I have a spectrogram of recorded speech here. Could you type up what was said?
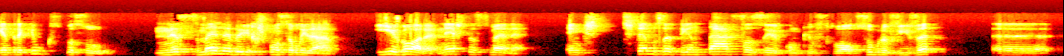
entre aquilo que se passou na semana da irresponsabilidade e agora, nesta semana, em que estamos a tentar fazer com que o futebol sobreviva, uh,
